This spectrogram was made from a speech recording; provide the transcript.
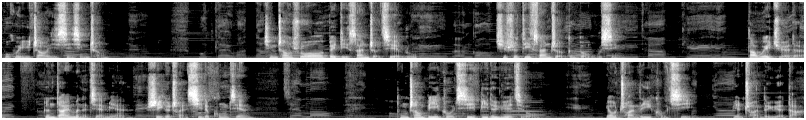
不会一朝一夕形成， 经常说被第三者介入，其实第三者根本无心。大卫觉得跟 Diamond 的见面是一个喘息的空间，通常逼一口气逼得越久，要喘的一口气便喘得越大。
